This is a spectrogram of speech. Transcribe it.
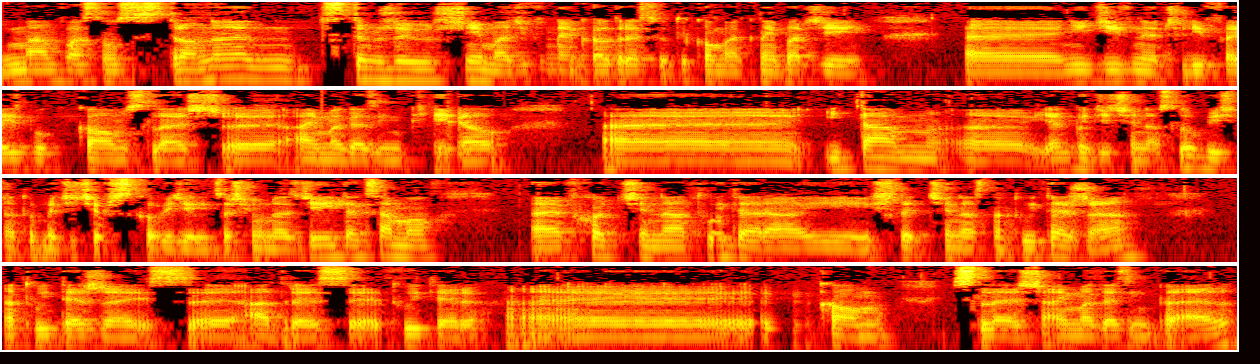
Mam własną stronę, z tym, że już nie ma dziwnego adresu, tylko ma jak najbardziej niedziwny, czyli facebook.com slash imagazinepl E, I tam, e, jak będziecie nas lubić, no to będziecie wszystko wiedzieli, co się u nas dzieje. I tak samo e, wchodźcie na Twittera i śledźcie nas na Twitterze. Na Twitterze jest adres twitter.com slash imagazine.pl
